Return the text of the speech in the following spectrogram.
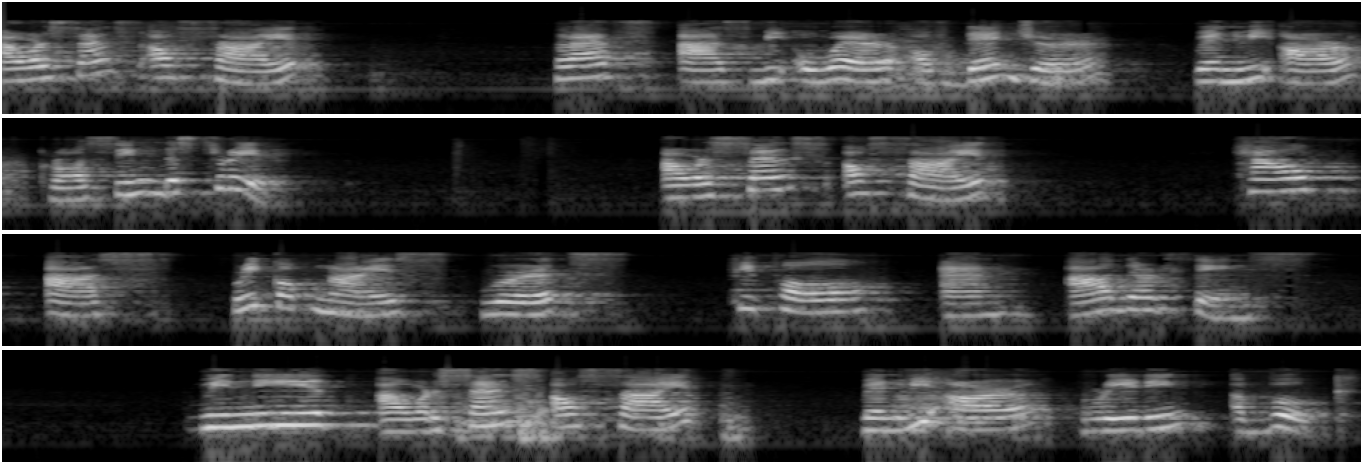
Our sense of sight lets us be aware of danger when we are crossing the street. Our sense of sight helps us recognize words, people, and other things. We need our sense of sight when we are reading a book.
